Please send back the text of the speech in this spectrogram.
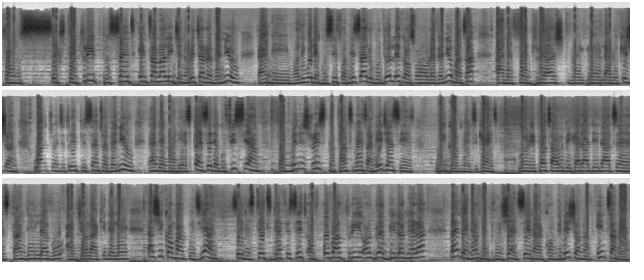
from 63 percent internally generated revenue. Na the money wey dem go see from inside obodo lagos for revenue matter and the federal allocation. While 23 percent revenue na dem dey expect say dem go am from ministries departments and agencies wey government get. We reporter wey be gather dey dat uh, standing level. Adeola akindele na she come back with yarn say the state deficit of over 300 billion naira. Na dem don dey project say na combination of internal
